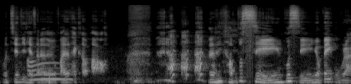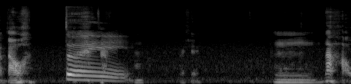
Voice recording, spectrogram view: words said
我前几天删掉抖音，我发现太可怕了。对，好不行不行，有被污染到。对。嗯。OK。嗯，那好。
